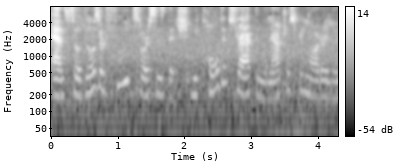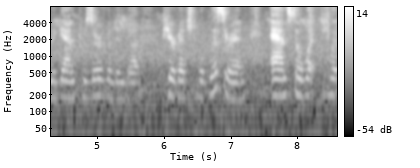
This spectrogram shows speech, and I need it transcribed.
And so those are food sources that sh- we cold extract in the natural spring water and then again preserve them in the pure vegetable glycerin. And so what, what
